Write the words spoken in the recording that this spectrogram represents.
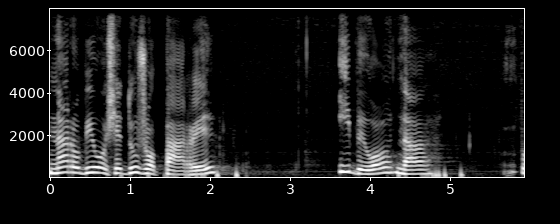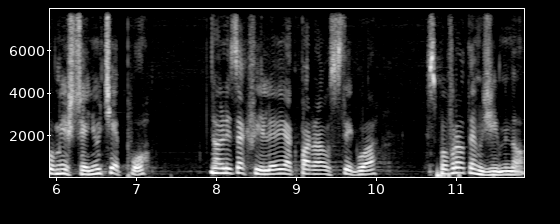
narobiło się dużo pary i było na pomieszczeniu ciepło. No ale za chwilę, jak para ostygła, z powrotem zimno.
